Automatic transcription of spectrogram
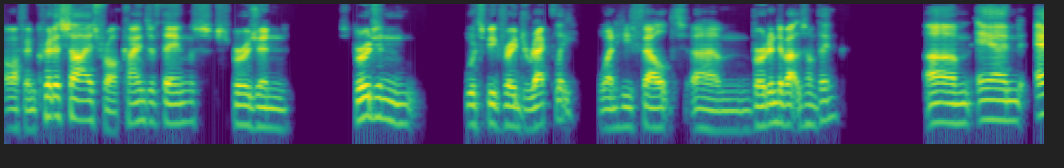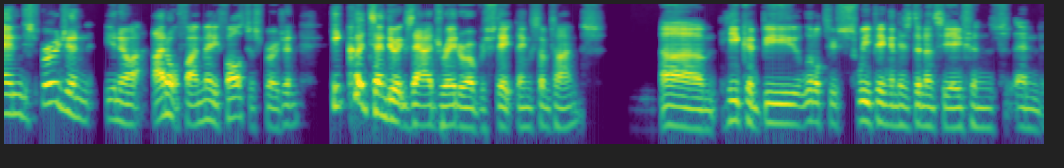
often criticized for all kinds of things. Spurgeon Spurgeon would speak very directly when he felt um, burdened about something. Um, and and Spurgeon, you know, I don't find many faults with Spurgeon. He could tend to exaggerate or overstate things sometimes. Um, he could be a little too sweeping in his denunciations, and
